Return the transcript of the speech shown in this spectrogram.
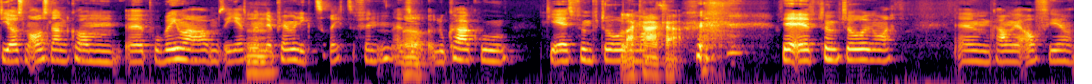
die aus dem Ausland kommen, äh, Probleme haben, sich erstmal mhm. in der Premier League zurechtzufinden. Also ja. Lukaku, die erst fünf Tore Lakaka. gemacht. der erst fünf Tore gemacht. Ähm, kam ja auch für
